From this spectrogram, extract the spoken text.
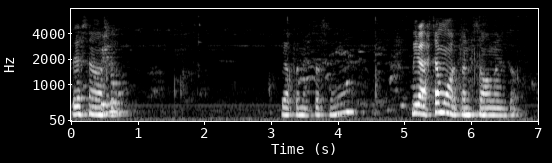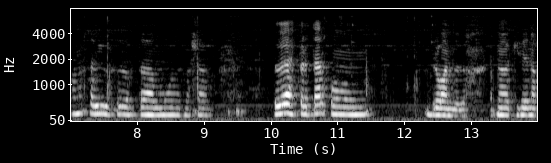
Pero ese no va Voy a poner esto así. Mira, está muerto en este momento. No, está vivo, solo está muy desmayado. Lo voy a despertar con... drogándolo. No, quise no.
